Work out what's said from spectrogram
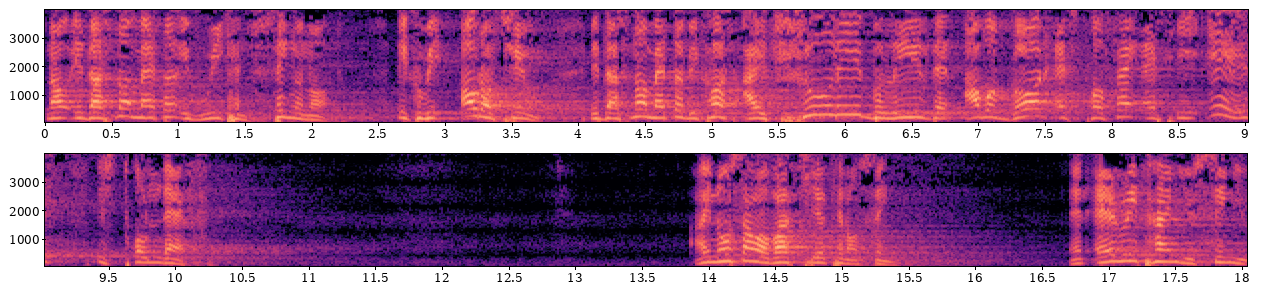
Now, it does not matter if we can sing or not. It could be out of tune. It does not matter because I truly believe that our God, as perfect as He is, is tone deaf. I know some of us here cannot sing. And every time you sing, you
